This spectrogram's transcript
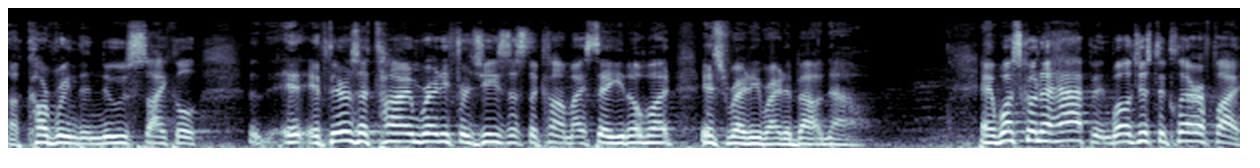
uh, covering the news cycle. If there's a time ready for Jesus to come, I say, you know what? It's ready right about now. And what's going to happen? Well, just to clarify,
